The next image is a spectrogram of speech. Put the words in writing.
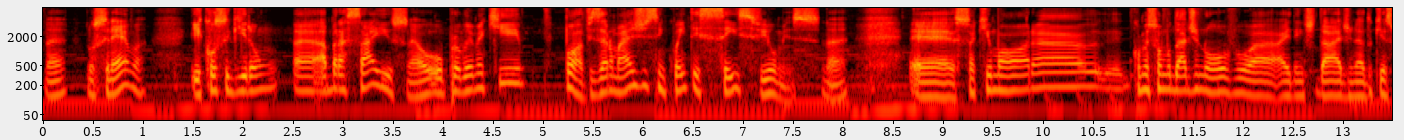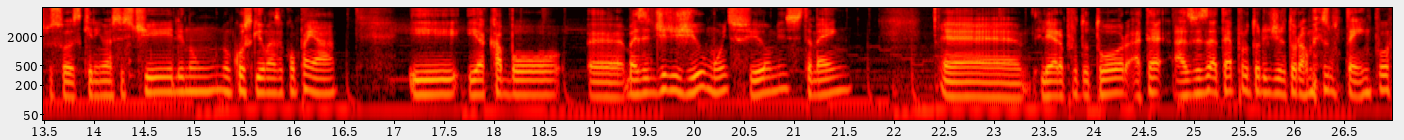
né? No cinema. E conseguiram é, abraçar isso, né? O, o problema é que, porra, fizeram mais de 56 filmes, né? É, só que uma hora eh, começou a mudar de novo a, a identidade, né? Do que as pessoas queriam assistir. Ele não, não conseguiu mais acompanhar. E, e acabou... é, mas ele dirigiu muitos filmes também. É, ele era produtor, até às vezes até produtor e diretor ao mesmo tempo.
